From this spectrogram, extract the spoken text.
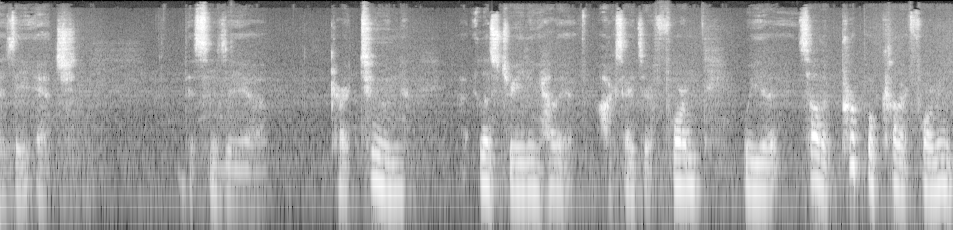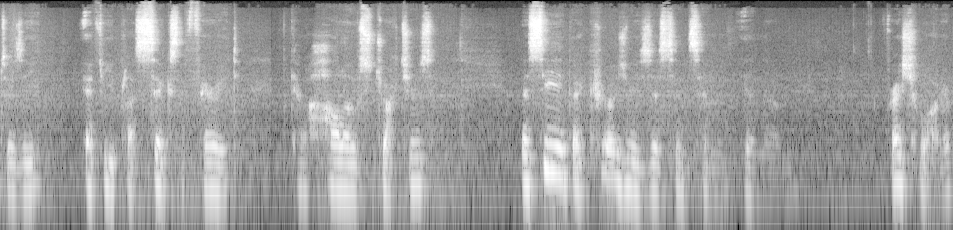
as they etch. this is a uh, cartoon illustrating how the oxides are formed. We uh, saw the purple color forming, which is the Fe plus 6, the ferrate kind of hollow structures. Let's see the corrosion resistance in, in um, fresh water.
